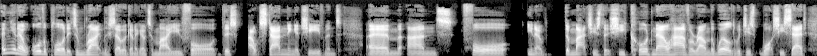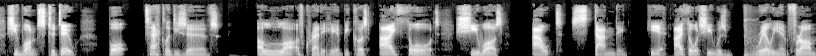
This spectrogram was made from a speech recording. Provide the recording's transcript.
and you know all the plaudits and rightly so are going to go to Mayu for this outstanding achievement, um, and for you know the matches that she could now have around the world, which is what she said she wants to do. But Thekla deserves a lot of credit here because I thought she was outstanding here. I thought she was brilliant from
